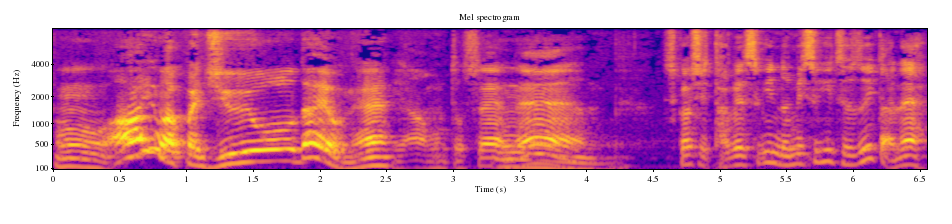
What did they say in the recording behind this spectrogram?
うん。ああいうのはやっぱり重要だよいね。や、本当そうやね。しかし、食べ過ぎ、飲み過ぎ続いたね。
